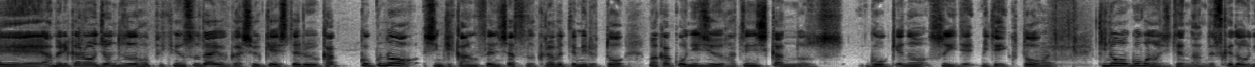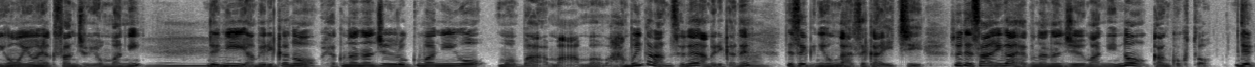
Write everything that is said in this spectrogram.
えー、アメリカのジョンズ・ホプキンス大学が集計している各国の新規感染者数比べてみると、まあ、過去28日間の合計の推移で見ていくと、はい、昨日午後の時点なんですけど日本は434万人。で2位アメリカの176万人をもうまあまあ、まあ、半分以下なんですよねアメリカね。はい、で日本が世界一位。それで3位が170万人の韓国と。で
